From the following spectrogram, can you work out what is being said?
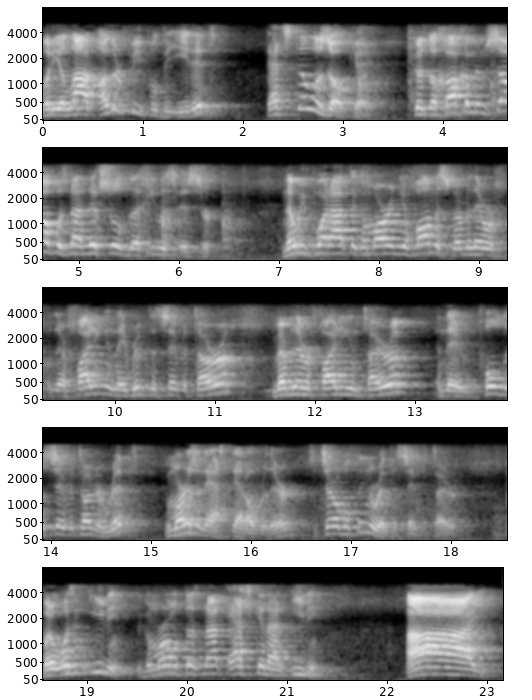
but he allowed other people to eat it. That still is okay. Because the Chacham himself was not nixul the chilas isser. And then we point out the Gemara and Yavamis. Remember they were they were fighting and they ripped the Sefer Torah. Remember they were fighting in Torah and they pulled the Sefer Torah and ripped. Gemara doesn't ask that over there. It's a terrible thing to rip a Sefer Torah. But it wasn't eating. The Gemara does not ask it on eating. I.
